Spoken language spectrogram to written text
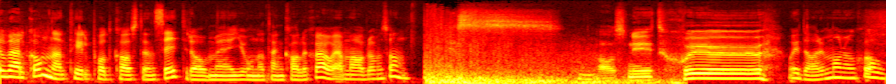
Hej och välkomna till podcasten Säg till dem med Jonathan Karlsjö och Emma Abrahamsson. Avsnitt sju. Och idag är det morgonshow.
